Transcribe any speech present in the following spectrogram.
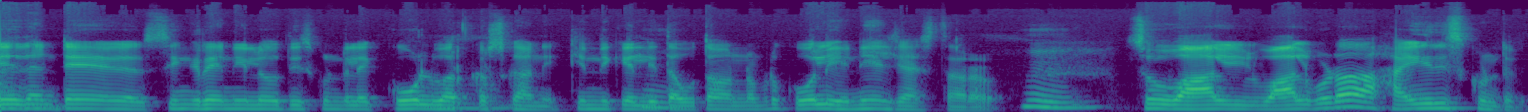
లేదంటే సింగరేణిలో తీసుకుంటే లైక్ కోల్డ్ వర్కర్స్ కానీ కిందికి వెళ్ళి తవ్వుతా ఉన్నప్పుడు కోల్ ఇన్హేల్ చేస్తారు. సో వాళ్ళు వాళ్ళు కూడా హై రిస్క్ ఉంటుంది.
